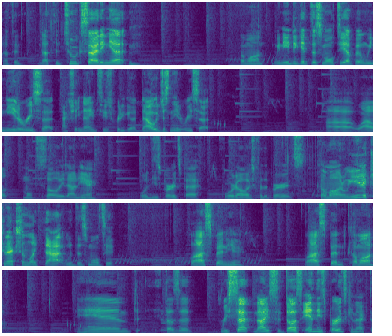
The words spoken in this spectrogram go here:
Nothing nothing too exciting yet. Come on. We need to get this multi up and we need a reset. Actually, 92 is pretty good. Now we just need a reset. Uh, wow. Multi's all the way down here. What would these birds pay? $4 for the birds. Come on. We need a connection like that with this multi. Last spin here. Last spin. Come on. And does it reset? Nice. It does. And these birds connect.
